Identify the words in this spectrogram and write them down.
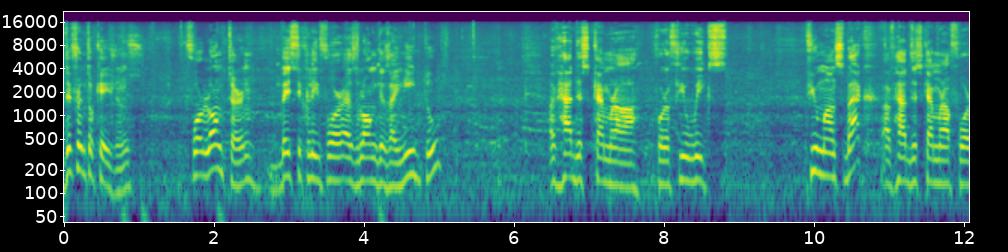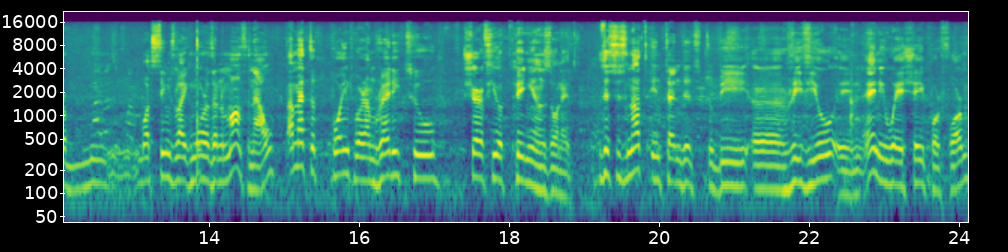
different occasions for long term, basically for as long as I need to. I've had this camera for a few weeks, a few months back. I've had this camera for what seems like more than a month now. I'm at the point where I'm ready to share a few opinions on it. This is not intended to be a review in any way, shape, or form.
